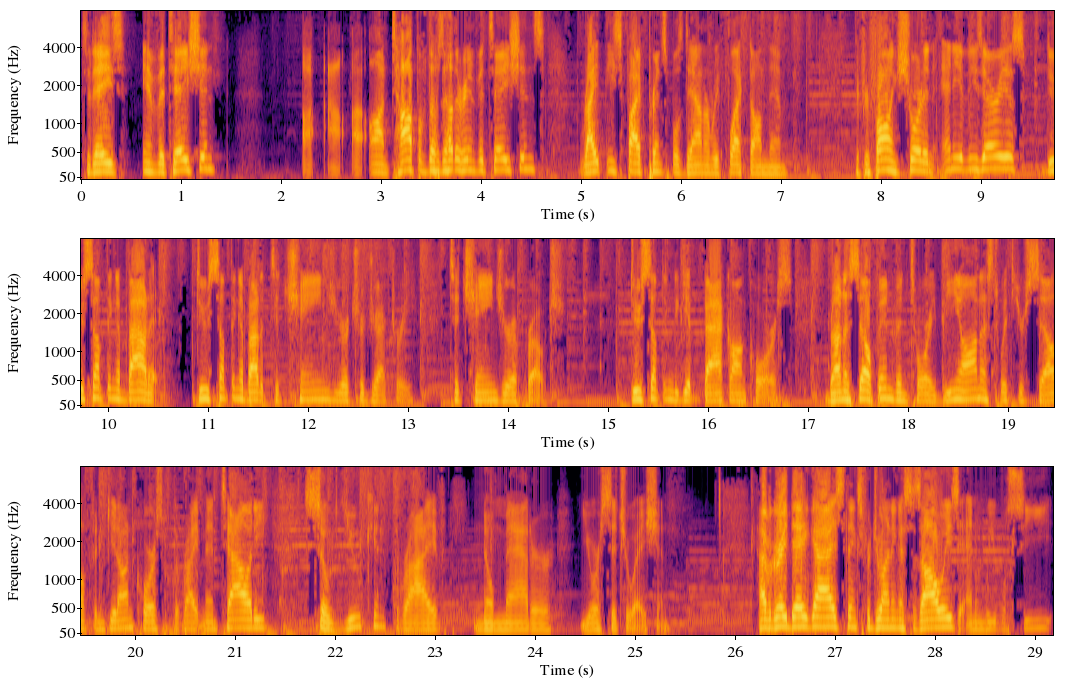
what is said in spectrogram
Today's invitation, uh, uh, on top of those other invitations, write these five principles down and reflect on them. If you're falling short in any of these areas, do something about it. Do something about it to change your trajectory, to change your approach. Do something to get back on course. Run a self inventory. Be honest with yourself and get on course with the right mentality so you can thrive no matter your situation. Have a great day, guys. Thanks for joining us as always, and we will see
